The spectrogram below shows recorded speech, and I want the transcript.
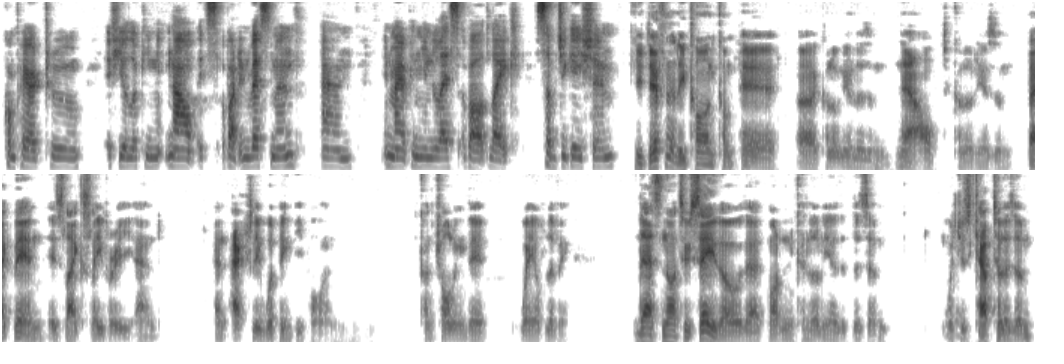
compared to if you're looking now, it's about investment and, in my opinion, less about like subjugation. You definitely can't compare uh, colonialism now to colonialism back then is like slavery and and actually whipping people and controlling their way of living. That's not to say though that modern colonialism, which is capitalism,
